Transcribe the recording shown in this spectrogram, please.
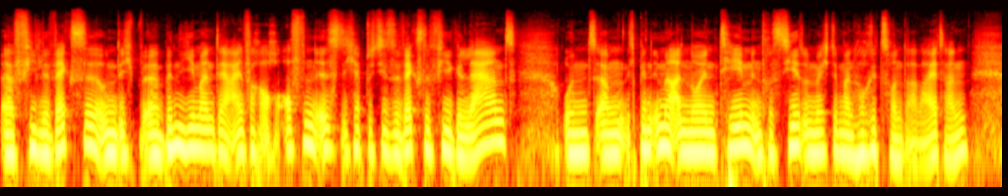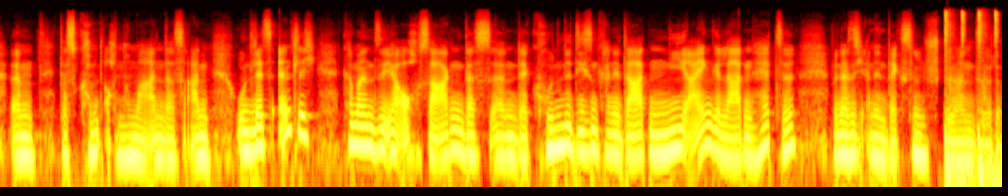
äh, viele Wechsel und ich äh, bin jemand, der einfach auch offen ist. Ich habe durch diese Wechsel viel gelernt gelernt und ähm, ich bin immer an neuen Themen interessiert und möchte meinen Horizont erweitern. Ähm, das kommt auch nochmal anders an. Und letztendlich kann man ja auch sagen, dass äh, der Kunde diesen Kandidaten nie eingeladen hätte, wenn er sich an den Wechseln stören würde.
